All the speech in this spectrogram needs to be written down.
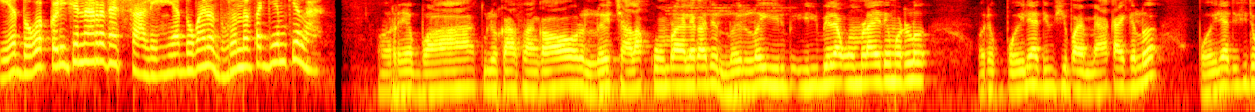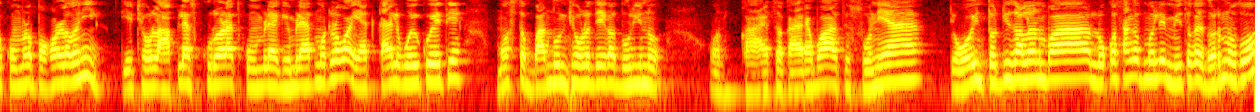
हे दोघं कडीचे नारद आहेत साले. या दोघांना धुरंदरचा गेम केला. अरे बा तुला काय सांगाव? लय चालाक कोंबडा आले का ते? लय लय इल इलबिल्या कोंबडा आहे ते म्हटलं. अरे पहिल्या दिवशी पाय म्या काय केलं? पहिल्या दिवशी ते कोंबडं पकडलं का नाही? ते ठेवलं आपल्याच कुराळ्यात कोंबड्या गिंबड्यात म्हटलं बा यात काय गोयकू येते मस्त बांधून ठेवलं ते एका दोरीनं. अन कायचं काय रे बा ते सोन्या ते ओईन तटी झालं ना बा. लोक सांगत मला मी तर काय घर नव्हतो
